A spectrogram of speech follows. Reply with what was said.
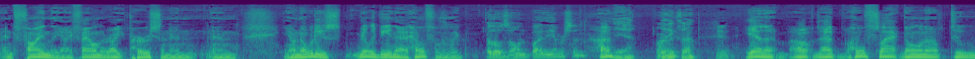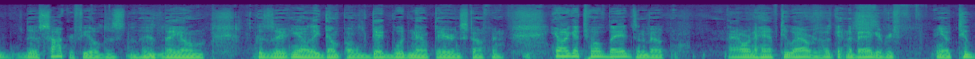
and finally I found the right person, and and you know nobody's really being that helpful. Like, Are those owned by the Emerson? huh? Yeah, Are I think they? so. Yeah. Yeah, that oh, that whole flat going out to the soccer field is, is they own because they you know they dump old dead wooden out there and stuff, and you know I got twelve bags in about an hour and a half, two hours. I was getting a bag every you know two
